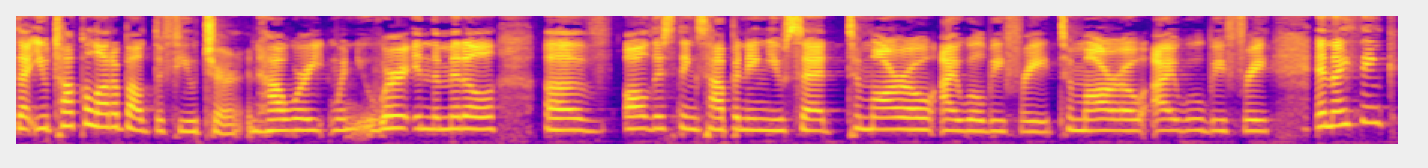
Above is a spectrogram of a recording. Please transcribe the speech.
that you talk a lot about the future and how we're when you were in the middle of all these things happening you said tomorrow i will be free. Tomorrow i will be free. And i think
